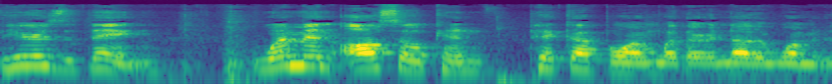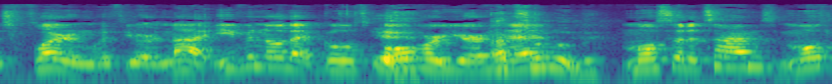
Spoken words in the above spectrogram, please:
here's the thing. Women also can pick up on whether another woman is flirting with you or not, even though that goes Yeah, over your head. absolutely. Most of the times, most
